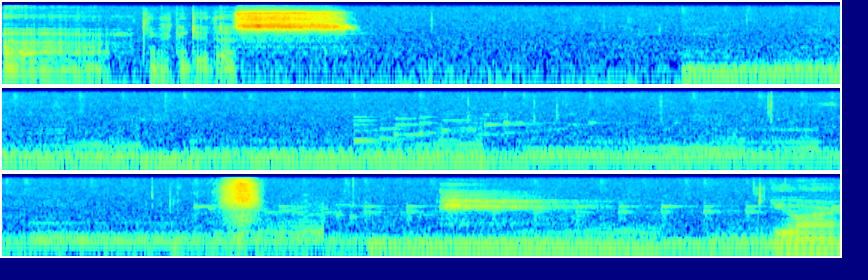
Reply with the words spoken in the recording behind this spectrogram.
Uh, I think I can do this. You are.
